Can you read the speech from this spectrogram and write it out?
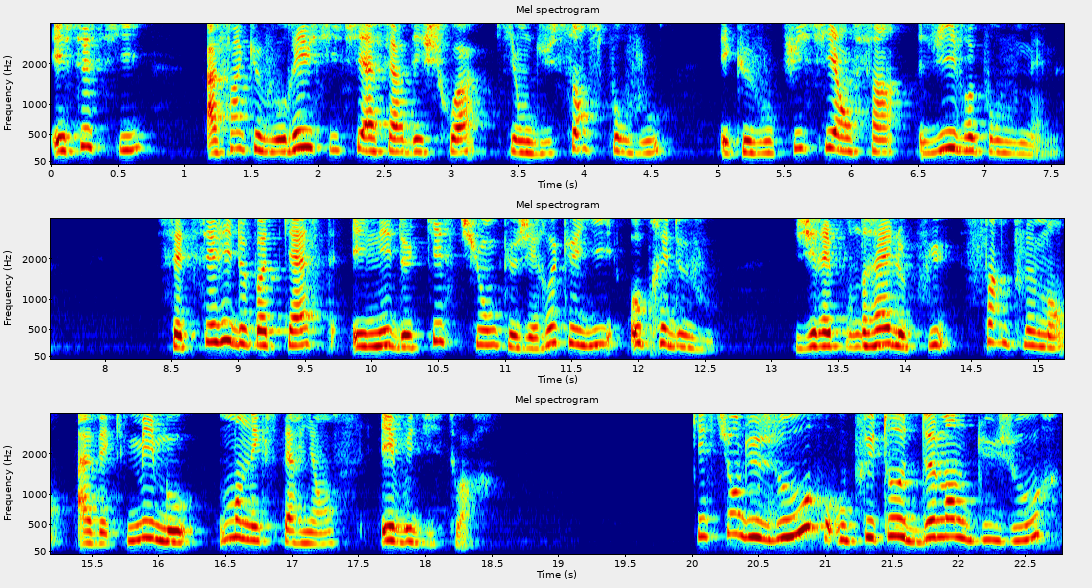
Et ceci afin que vous réussissiez à faire des choix qui ont du sens pour vous et que vous puissiez enfin vivre pour vous-même. Cette série de podcasts est née de questions que j'ai recueillies auprès de vous. J'y répondrai le plus simplement avec mes mots, mon expérience et vos histoires. Question du jour, ou plutôt demande du jour.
